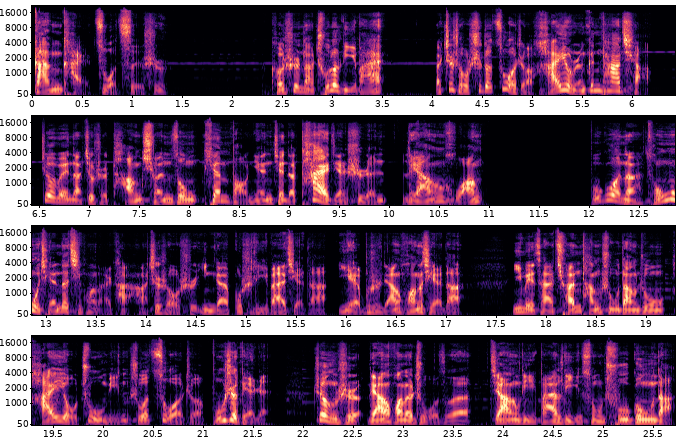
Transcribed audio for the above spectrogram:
感慨作此诗。可是呢，除了李白，啊，这首诗的作者还有人跟他抢。这位呢，就是唐玄宗天宝年间的太监诗人梁皇。不过呢，从目前的情况来看，哈，这首诗应该不是李白写的，也不是梁皇写的。因为在《全唐书》当中还有注明说，作者不是别人，正是梁皇的主子，将李白礼送出宫的，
